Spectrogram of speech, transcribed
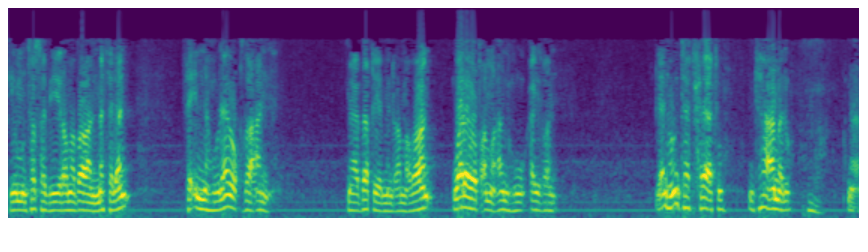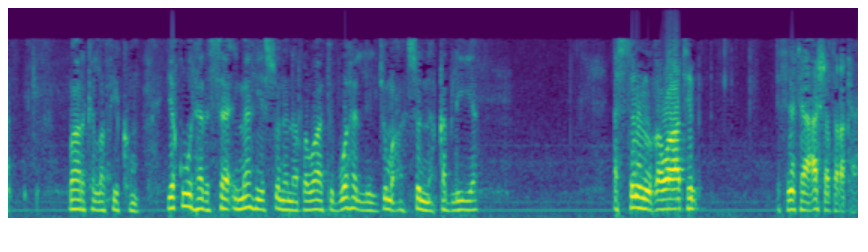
في منتصف رمضان مثلا فإنه لا يقضى عنه ما بقي من رمضان ولا يطعم عنه أيضا. لأنه انتهت حياته انتهى عمله. نعم, نعم. بارك الله فيكم. يقول هذا السائل ما هي السنن الرواتب؟ وهل للجمعة سنة قبلية؟ السنن الرواتب اثنتا عشرة ركعة.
